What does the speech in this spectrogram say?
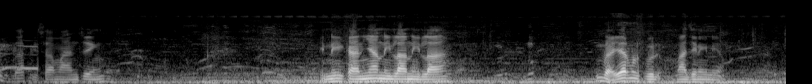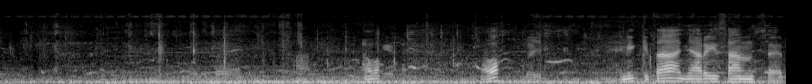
Kita bisa mancing. Ini ikannya nila-nila. Ini Bayar mas mancing ini. Apa? Apa? Ini kita nyari sunset.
